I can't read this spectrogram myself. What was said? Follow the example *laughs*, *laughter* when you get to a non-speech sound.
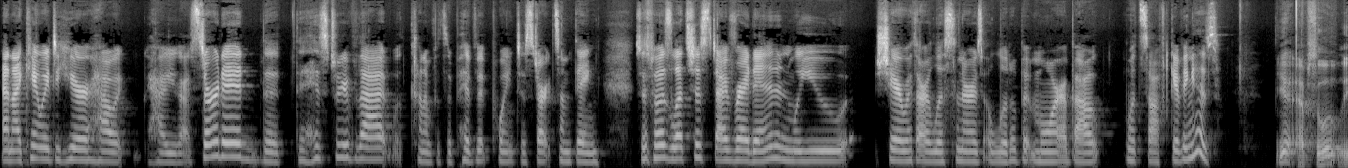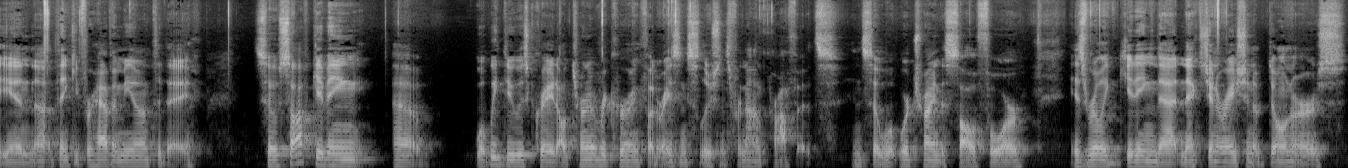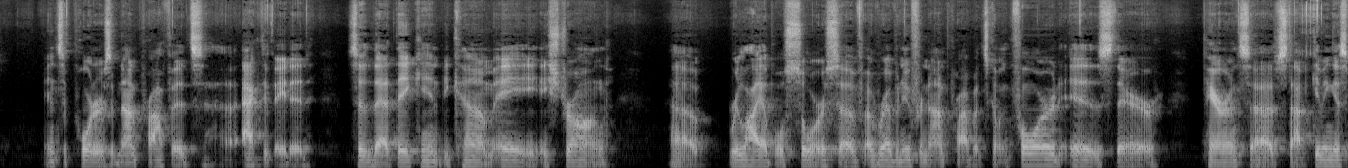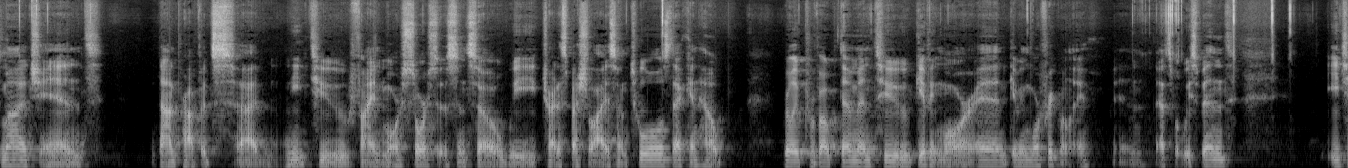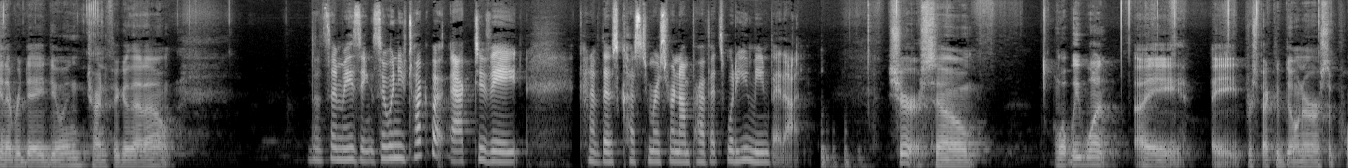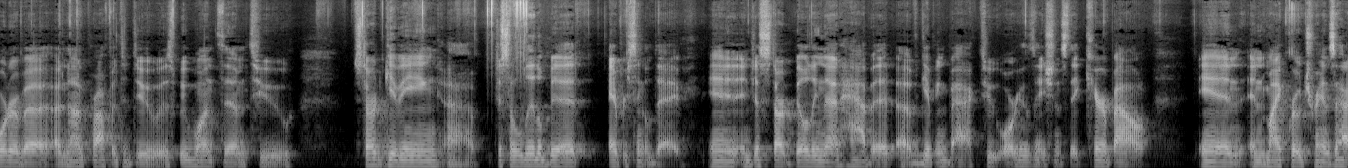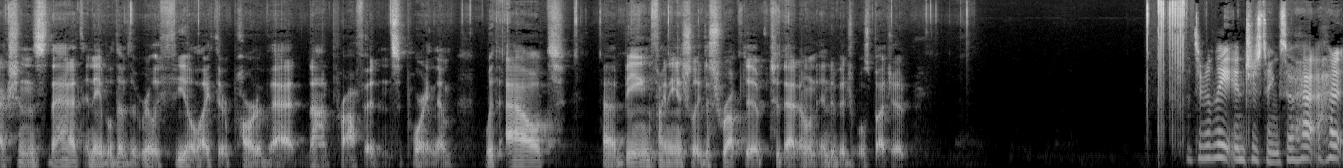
and I can't wait to hear how it how you got started, the the history of that, kind of was a pivot point to start something. So I suppose let's just dive right in and will you share with our listeners a little bit more about what Softgiving is? Yeah, absolutely. And uh, thank you for having me on today. So Softgiving, uh, what we do is create alternative recurring fundraising solutions for nonprofits. And so what we're trying to solve for is really getting that next generation of donors and supporters of nonprofits uh, activated so that they can become a, a strong, uh, reliable source of, of, revenue for nonprofits going forward is their parents uh, stop giving as much and nonprofits uh, need to find more sources. And so we try to specialize on tools that can help really provoke them into giving more and giving more frequently. And that's what we spend each and every day doing, trying to figure that out. That's amazing. So when you talk about activate, kind of those customers for nonprofits. What do you mean by that? Sure. So, what we want a a prospective donor or supporter of a, a nonprofit to do is we want them to start giving uh, just a little bit every single day and, and, just start building that habit of giving back to organizations they care about and, and micro transactions that enable them to really feel like they're part of that nonprofit and supporting them without uh, being financially disruptive to that own individual's budget. That's really interesting. So, how, how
